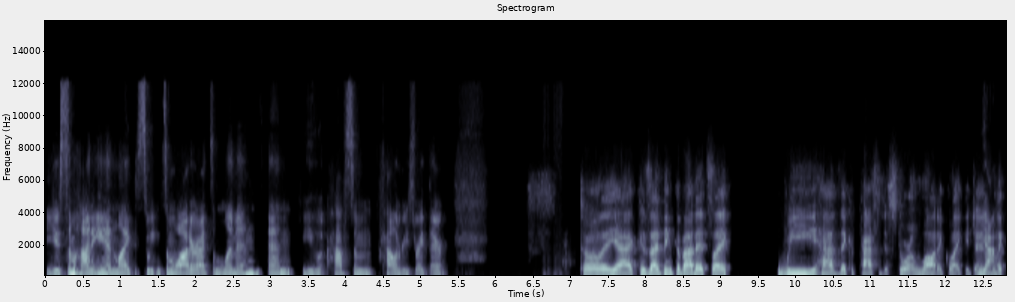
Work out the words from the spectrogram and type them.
use some honey and like sweeten some water add some lemon and you have some calories right there totally yeah because i think about it, it's like we have the capacity to store a lot of glycogen yeah. like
